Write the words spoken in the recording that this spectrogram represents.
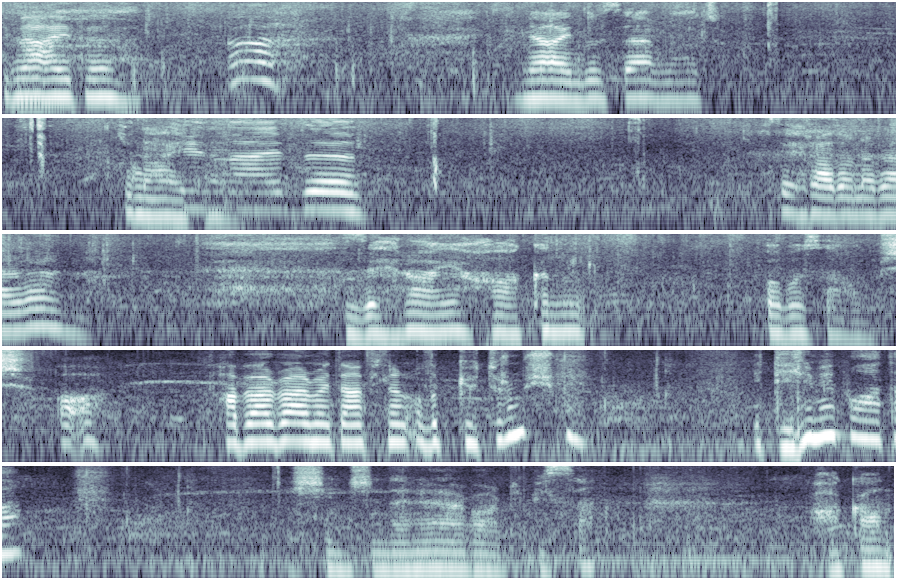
Günaydın. Günaydın Selma'cığım. Günaydın. Günaydın. Zehra'dan haber var mı? Zehra'yı Hakan'ın babası almış. Aa, haber vermeden falan alıp götürmüş mü? E deli mi bu adam? İşin içinde neler var bir bilsen. Hakan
